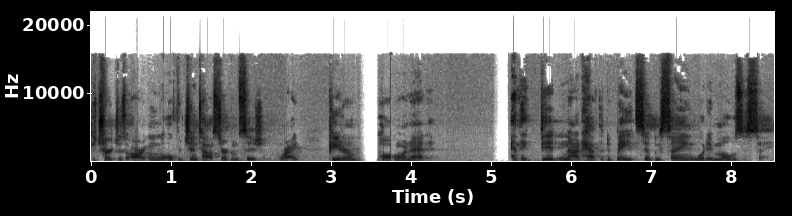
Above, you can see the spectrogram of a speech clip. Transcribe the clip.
the church is arguing over Gentile circumcision, right? Peter and Paul going at it. And they did not have the debate simply saying, what did Moses say?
